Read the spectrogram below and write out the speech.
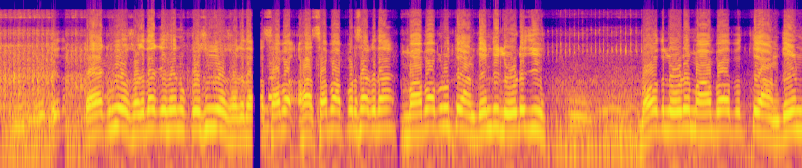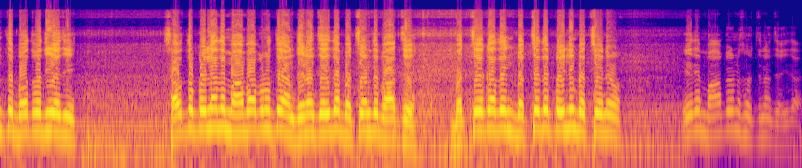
ਅਟੈਕ ਵੀ ਹੋ ਸਕਦਾ, ਕਿਸੇ ਨੂੰ ਕੁਝ ਵੀ ਹੋ ਸਕਦਾ। ਸਭ ਹਾਸਾ ਵਾਪਰ ਸਕਦਾ। ਮਾਪੇ ਨੂੰ ਧਿਆਨ ਦੇਣ ਦੀ ਲੋੜ ਹੈ ਜੀ। ਬਹੁਤ ਲੋੜ ਹੈ ਮਾਪੇ ਧਿਆਨ ਦੇਣ ਤੇ ਬਹੁਤ ਵਧੀਆ ਜੀ। ਸਭ ਤੋਂ ਪਹਿਲਾਂ ਤਾਂ ਮਾਪੇ ਨੂੰ ਧਿਆਨ ਦੇਣਾ ਚਾਹੀਦਾ ਬੱਚਿਆਂ ਦੇ ਬਾਅਦ 'ਚ। ਬੱਚੇ ਕਦੇ, ਬੱਚੇ ਤੇ ਪਹਿਲੇ ਬੱਚੇ ਨੇ ਉਹ। ਇਹਦੇ ਮਾਪਿਆਂ ਨੂੰ ਸੋਚਣਾ ਚਾਹੀਦਾ।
